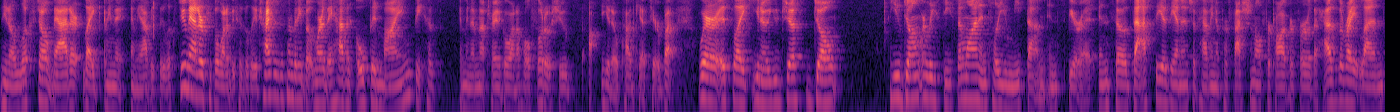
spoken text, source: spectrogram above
you know, looks don't matter. Like, I mean, I mean, obviously, looks do matter. People want to be physically attracted to somebody, but where they have an open mind, because I mean, I'm not trying to go on a whole photo shoot, uh, you know, podcast here, but where it's like, you know, you just don't you don't really see someone until you meet them in spirit. And so that's the advantage of having a professional photographer that has the right lens,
